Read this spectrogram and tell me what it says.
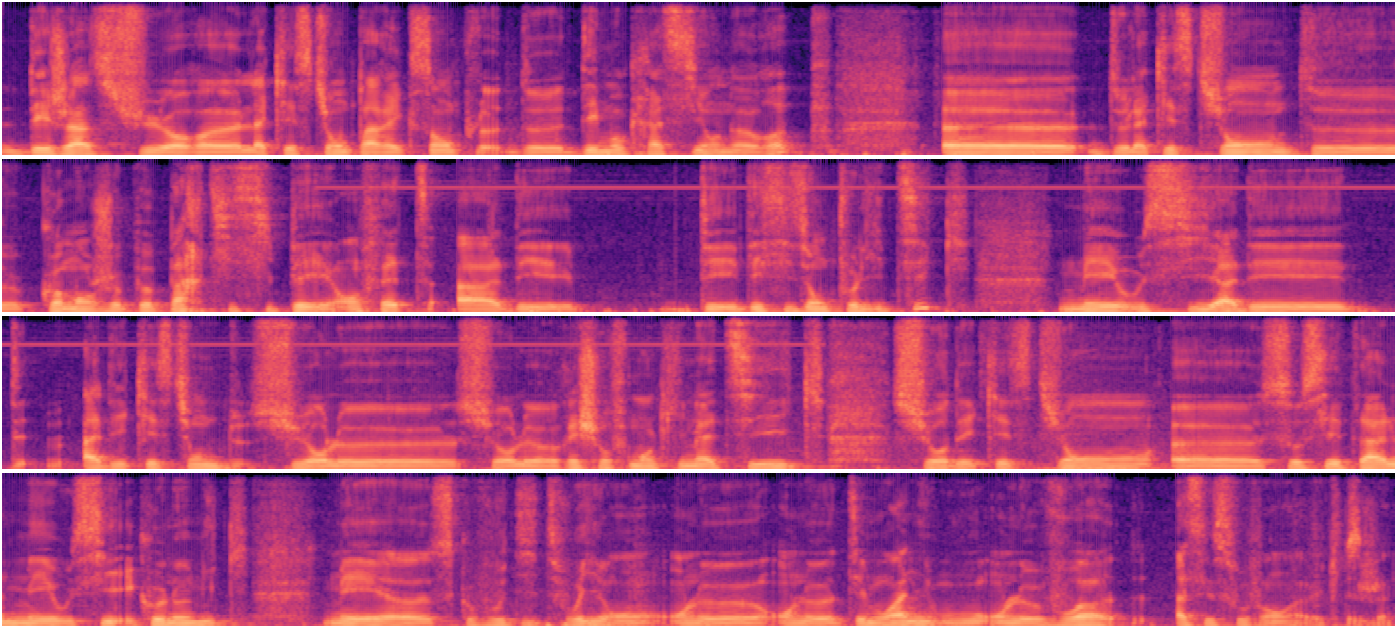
déjà sur euh, la question, par exemple, de démocratie en Europe, euh, de la question de comment je peux participer en fait à des, des décisions politiques, mais aussi à des, à des questions sur, le, sur le réchauffement climatique, sur des questions euh, sociétales, mais aussi économiques. Mais ce que vous dites, oui, on, on, le, on, le, témoigne ou on le voit assez souvent avec les jeunes.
